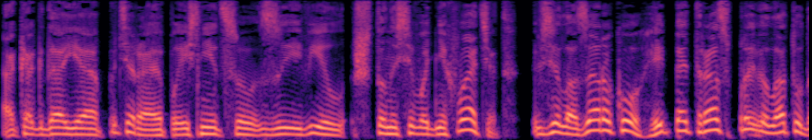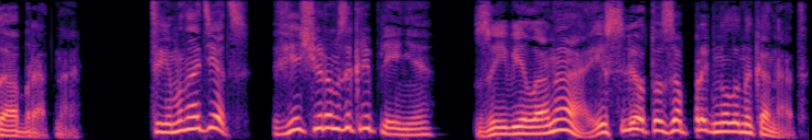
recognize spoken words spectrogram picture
А когда я, потирая поясницу, заявил, что на сегодня хватит, взяла за руку и пять раз провела туда-обратно. «Ты молодец! Вечером закрепление!» — заявила она и с лету запрыгнула на канат.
